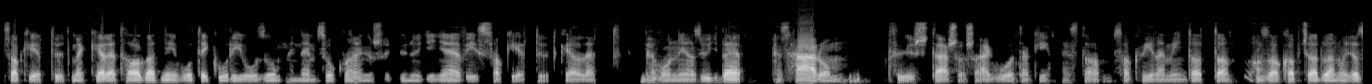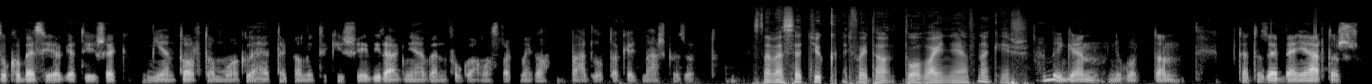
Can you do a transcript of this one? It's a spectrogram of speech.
szakértőt meg kellett hallgatni, volt egy kuriózum, egy nem szokványos, hogy bűnügyi nyelvész szakértőt kellett bevonni az ügybe. Ez három fős társaság volt, aki ezt a szakvéleményt adta, azzal kapcsolatban, hogy azok a beszélgetések milyen tartalmúak lehettek, amit kisé virágnyelven fogalmaztak meg a vádlottak egymás között. Ezt nevezhetjük egyfajta tolvaj nyelvnek is? Hát igen, nyugodtan. Tehát az ebben jártas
